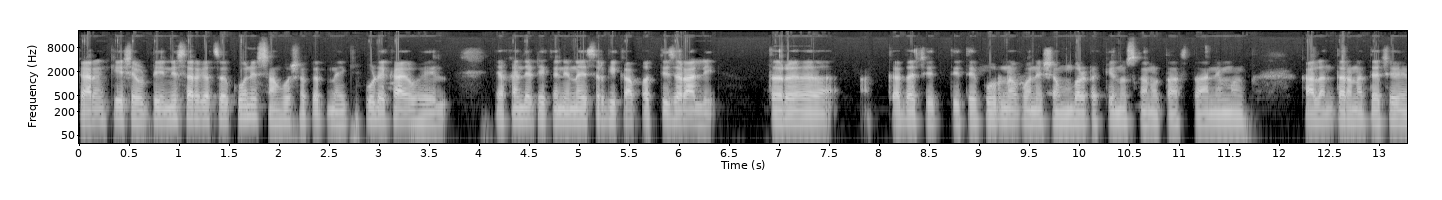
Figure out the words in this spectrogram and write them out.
कारण की शेवटी निसर्गाचं कोणीच सांगू शकत नाही की पुढे काय होईल. एखाद्या ठिकाणी नैसर्गिक आपत्ती जर आली तर कदाचित तिथे पूर्णपणे शंभर टक्के नुकसान होत असतं आणि मग कालांतरानं त्याचे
